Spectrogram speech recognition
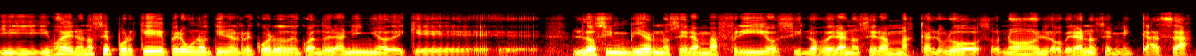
Y, bueno, no sé por qué, pero uno tiene el recuerdo de cuando era niño de que los inviernos eran más fríos y los veranos eran más calurosos, ¿no? Los veranos en mi casa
